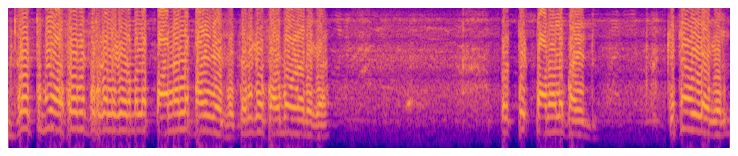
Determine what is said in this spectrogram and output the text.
जर तुम्ही असा विचार केला की मला पानाला पाणी द्यायचं तरी काय फायदा होणार आहे का? प्रत्येक पानाला पाणी किती वेळ लागेल?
